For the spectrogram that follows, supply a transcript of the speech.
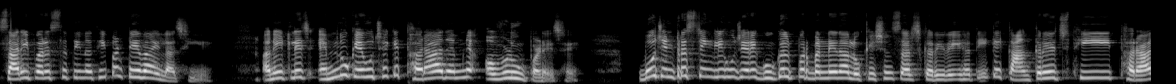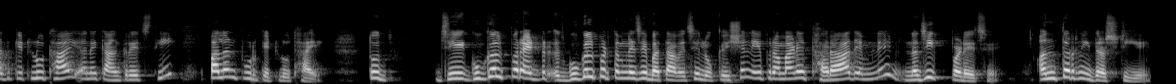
સારી પરિસ્થિતિ નથી, પણ ટેવાયેલા છીએ. અને એટલે જ એમનું કહેવું છે કે થરાદ એમને અવળું પડે છે. બહુ જ ઇન્ટરેસ્ટિંગલી હું જ્યારે ગૂગલ પર બંનેના લોકેશન સર્ચ કરી રહી હતી કે કાંકરેજથી થરાદ કેટલું થાય અને કાંકરેજથી પાલનપુર કેટલું થાય. તો જે ગૂગલ પર ગૂગલ પર તમને જે બતાવે છે લોકેશન એ પ્રમાણે થરાદ એમને નજીક પડે છે, અંતરની દ્રષ્ટિએ.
